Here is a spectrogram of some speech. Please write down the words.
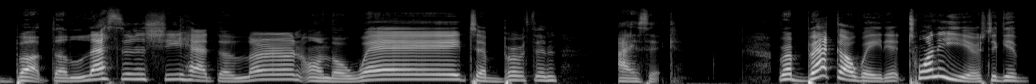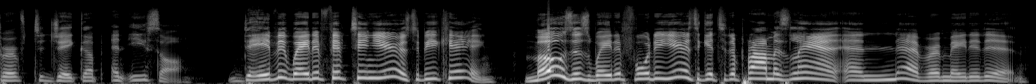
but the lessons she had to learn on the way to birthing Isaac. Rebecca waited 20 years to give birth to Jacob and Esau. David waited 15 years to be king. Moses waited 40 years to get to the promised land and never made it in.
